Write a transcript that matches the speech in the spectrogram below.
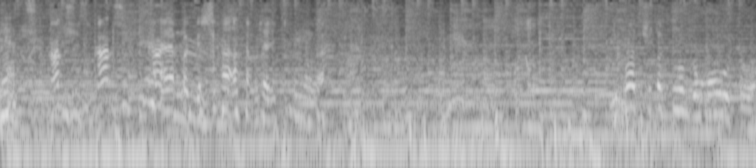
Нет. Как же, как же, Она как? побежала, блядь, кинула. Ебать, что так много молотого?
